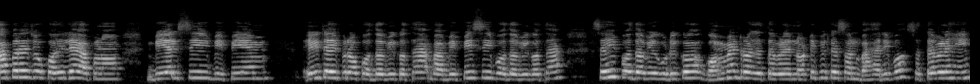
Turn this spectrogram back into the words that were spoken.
ତାପରେ ଯେଉଁ କହିଲେ ଆପଣ ବିଏଲ୍ସି ବିପିଏମ୍ এই টাইପ୍ର ପଦବୀ କଥା ବା ବିପିସି ପଦବୀ କଥା ସେହି ପଦବୀ ଗୁଡ଼ିକ ଗଭର୍ଣ୍ଣମେଣ୍ଟର ଯେତେବେଳେ ନୋଟିଫିକେସନ୍ ବାହାରିବ ସେତେବେଳେ ହିଁ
